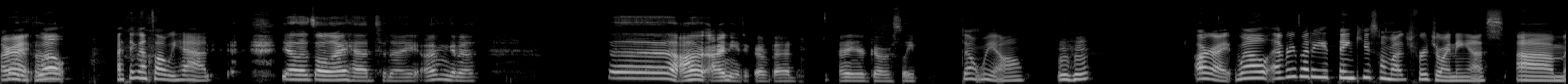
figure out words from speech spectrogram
All right. Well, I think that's all we had. Yeah, that's all I had tonight. I'm gonna. Uh, I I need to go to bed. I need to go to sleep. Don't we all? Mm-hmm. All right. Well, everybody, thank you so much for joining us. Um,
